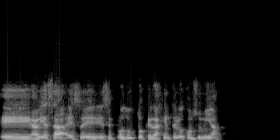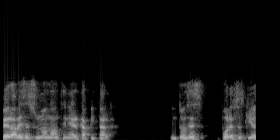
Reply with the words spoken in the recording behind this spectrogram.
eh, había ese, ese producto que la gente lo consumía, pero a veces uno no tenía el capital. Entonces, por eso es que yo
